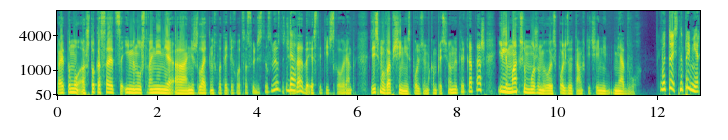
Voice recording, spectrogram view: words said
Поэтому, а, что касается именно устранения а, нежелательных вот этих вот сосудистых звездочек, Да. да, да, эстетического варианта, здесь мы вообще не используем компрессионный трикотаж, или максимум можем его использовать там в течение дня-двух. Вот, то есть, например,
